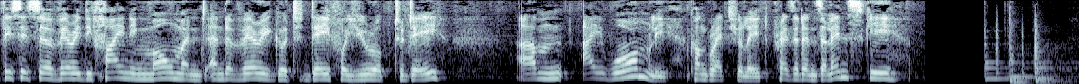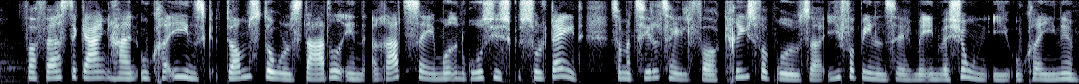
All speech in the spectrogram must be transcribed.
This is a very defining moment and a very good day for Europe today. Um, I warmly congratulate President Zelensky, for første gang har en ukrainsk domstol startet en retssag mod en russisk soldat, som er tiltalt for krigsforbrydelser i forbindelse med invasionen i Ukraine.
